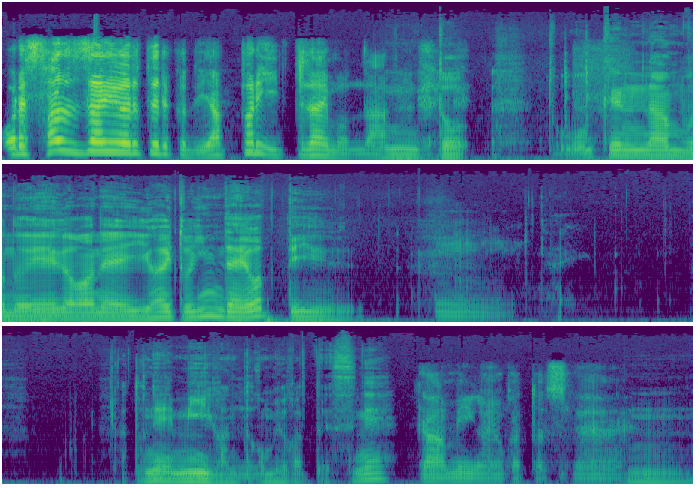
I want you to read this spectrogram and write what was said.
俺散々言われてるけど、やっぱり言ってないもんな。うんと刀剣乱舞の映画はね意外といいんだよっていううん。あとねミーガンとかも良かったですねああ、ミーが良かったですね。うん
